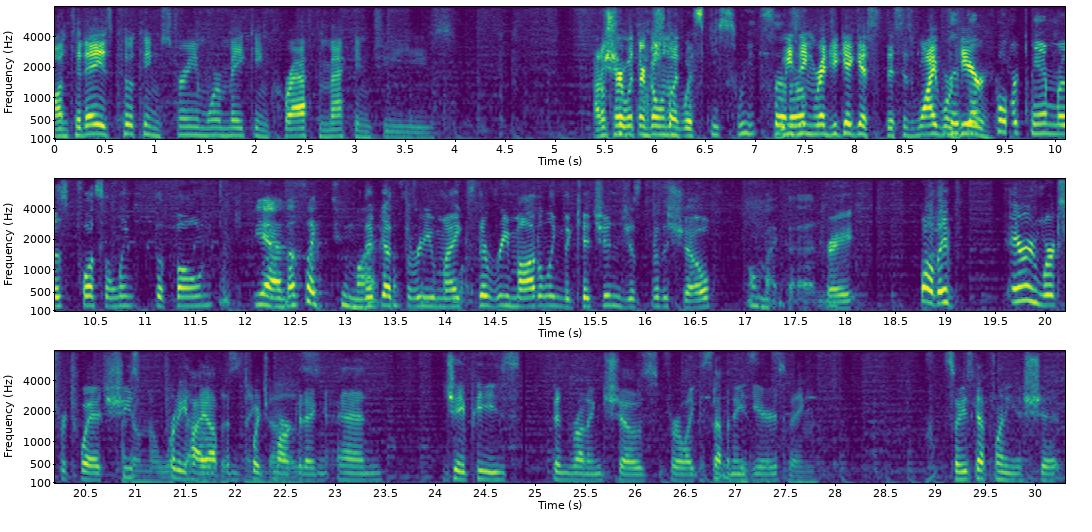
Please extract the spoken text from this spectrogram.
On today's cooking stream, we're making Kraft mac and cheese. I don't You care what they're going the with. Whiskey sweet setup. Weezing Reggie Gigas. This is why we're They've here. got four cameras plus a link to the phone. Yeah, that's like too much. They've got That's three mics. much. They're remodeling the kitchen just for the show. Oh my god. Great. Well, they've. Erin works for Twitch. She's don't know what pretty high up in Twitch does. marketing, and JP's been running shows for like What seven, eight is this years. Thing? So he's got plenty of shit.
